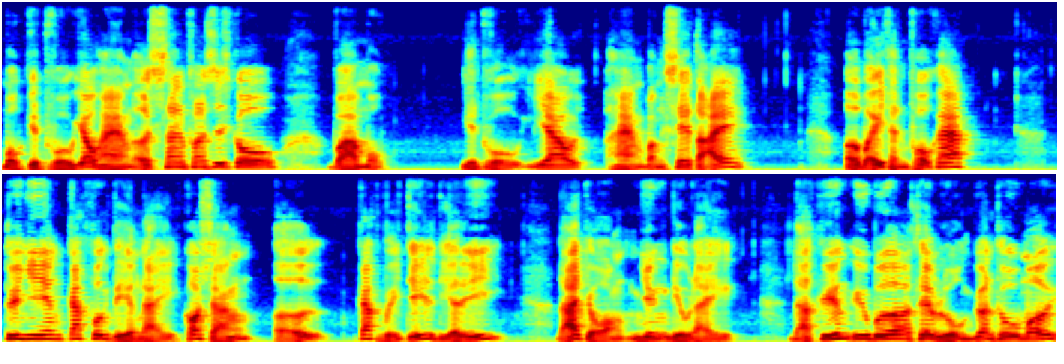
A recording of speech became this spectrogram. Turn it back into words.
một dịch vụ giao hàng ở San Francisco và một dịch vụ giao hàng bằng xe tải ở 7 thành phố khác. Tuy nhiên, các phương tiện này có sẵn ở các vị trí địa lý đã chọn nhưng điều này đã khiến Uber thêm luồng doanh thu mới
